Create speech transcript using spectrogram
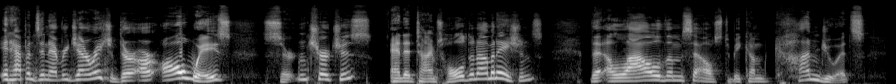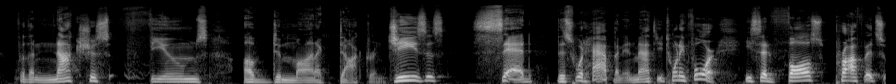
It happens in every generation. There are always certain churches and at times whole denominations that allow themselves to become conduits for the noxious fumes of demonic doctrine. Jesus said this would happen in Matthew 24. He said, False prophets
